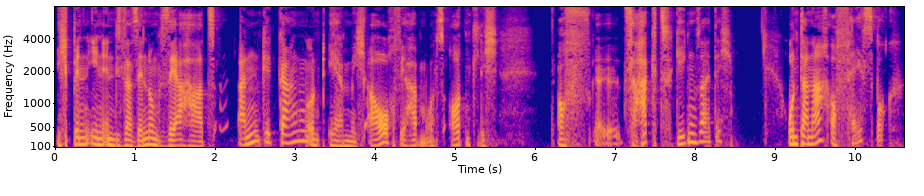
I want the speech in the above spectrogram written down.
Ich bin ihn in dieser Sendung sehr hart angegangen und er mich auch. Wir haben uns ordentlich auf äh, zerhackt gegenseitig. Und danach auf Facebook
